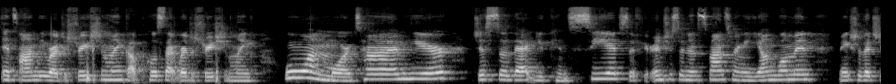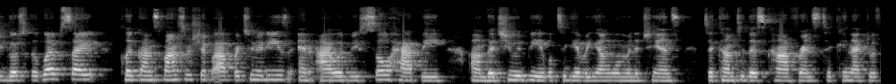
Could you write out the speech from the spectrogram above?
It's on the registration link. I'll post that registration link one more time here just so that you can see it. So if you're interested in sponsoring a young woman, make sure that you go to the website, click on sponsorship opportunities, and I would be so happy um, that you would be able to give a young woman a chance to come to this conference to connect with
